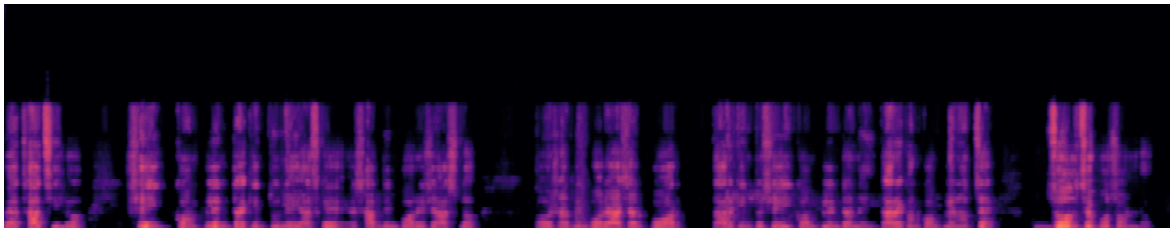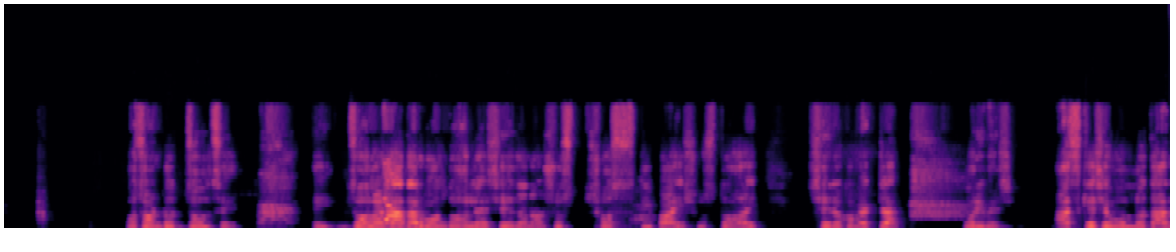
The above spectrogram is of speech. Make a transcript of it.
ব্যথা ছিল, সেই কমপ্লেনটা কিন্তু নেই। আজকে সাত দিন পর এসে আসলো। ও, সাত দিন পরে আসার পর তার কিন্তু সেই কমপ্লেনটা নেই। তার এখন কমপ্লেন হচ্ছে জ্বলছে প্রচণ্ড প্রচণ্ড জ্বলছে। এই জলাটা তার বন্ধ হলে সে যেন স্বস্তি পায়, সুস্থ হয়, সেরকম একটা পরিবেশ। আজকে সে বলল, তার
